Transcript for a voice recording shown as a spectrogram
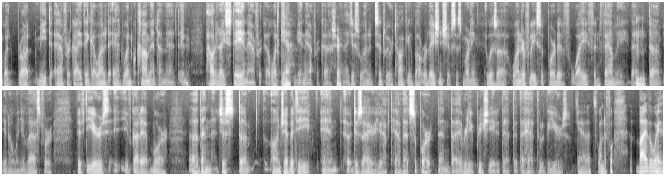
what brought me to Africa, I think I wanted to add one comment on that. And how did I stay in Africa? What kept yeah. me in Africa? Sure. And I just wanted, since we were talking about relationships this morning, it was a wonderfully supportive wife and family that, mm-hmm. uh, you know, when you last for 50 years, you've got to have more uh, than just um, longevity and uh, desire. You have to have that support, and I really appreciated that that I had through the years. Yeah, that's wonderful. By the way,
